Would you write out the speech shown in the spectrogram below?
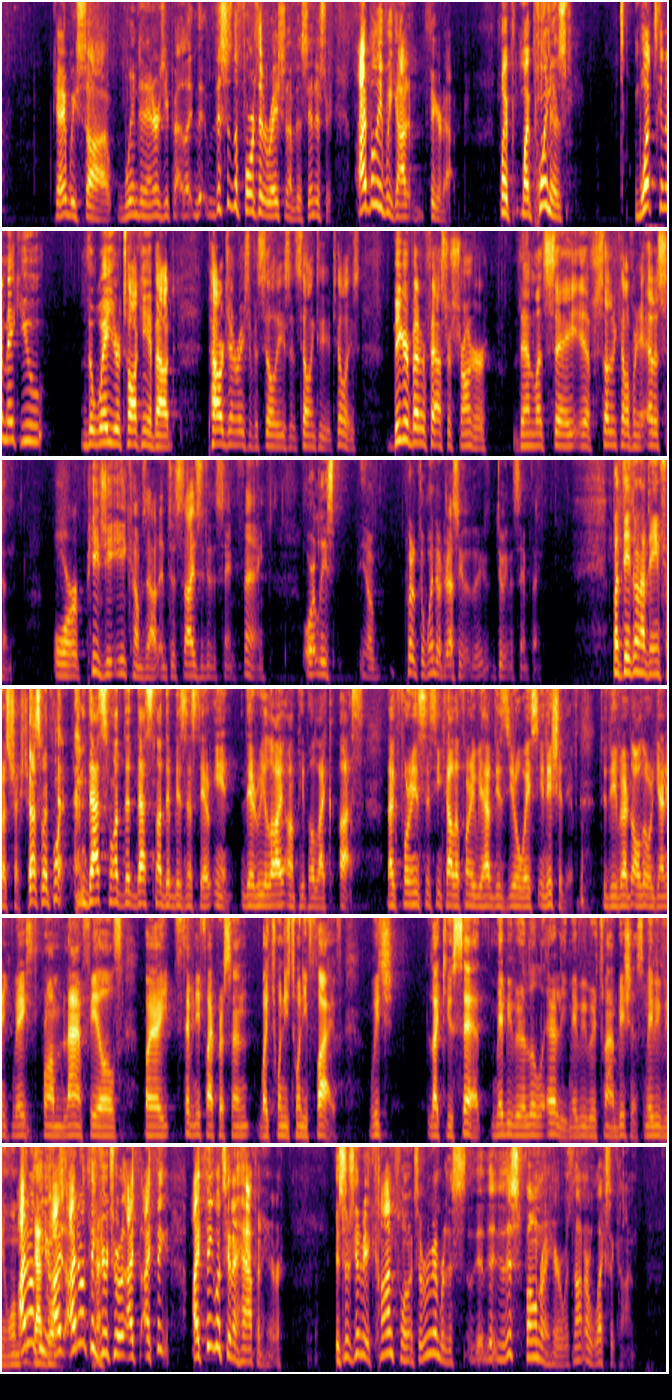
Okay, we saw wind and energy. power. Like, this is the fourth iteration of this industry. I believe we got it figured out. My, my point is, what's going to make you the way you're talking about power generation facilities and selling to the utilities bigger, better, faster, stronger than let's say if Southern California Edison or PGE comes out and decides to do the same thing, or at least you know put up the window dressing that they're doing the same thing. But they don't have the infrastructure. That's my point. And that's not the, that's not the business they're in. They rely on people like us. Like for instance, in California, we have this zero waste initiative to divert all the organic waste from landfills by 75% by 2025, which, like you said, maybe we're a little early, maybe we're too ambitious, maybe we won't I don't that think goal. I, I don't think you're too. I, I think I think what's going to happen here is there's going to be a confluence. And remember, this th- th- this phone right here was not in our lexicon.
